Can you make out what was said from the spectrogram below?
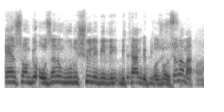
en son bir Ozan'ın vuruşuyla biten bir, Bir pozisyon, pozisyon, ama ah.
